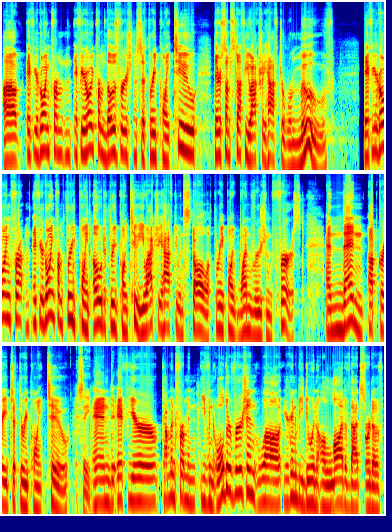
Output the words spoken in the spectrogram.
Uh, if you're going from if you're going from those versions to 3.2, there's some stuff you actually have to remove. If you're going from if you're going from 3.0 to 3.2, you actually have to install a 3.1 version first and then upgrade to 3.2. I see. And if you're coming from an even older version, well, you're going to be doing a lot of that sort of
